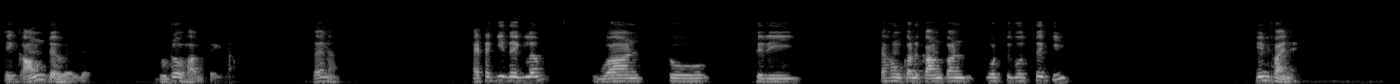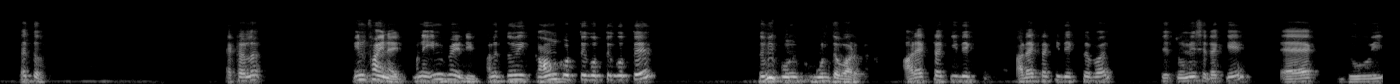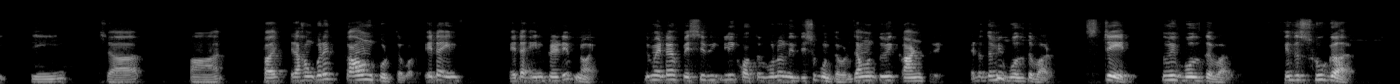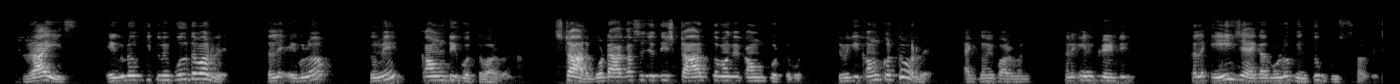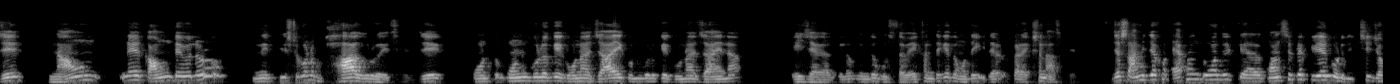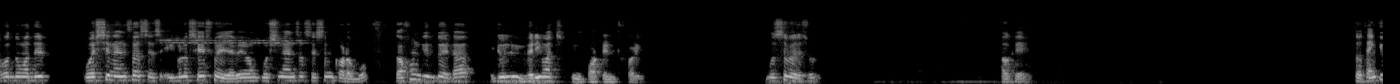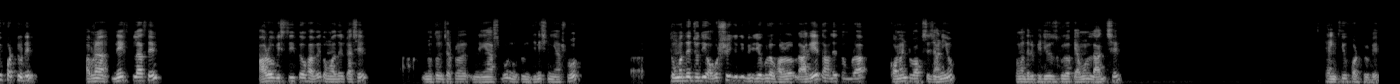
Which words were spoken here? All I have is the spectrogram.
এই কাউন্টেবলে দুটো ভাগ দেখলাম, তাই না? একটা কি দেখলাম? ওয়ান টু থ্রি এখন কাউন্ট কাউন্ট করতে করতে কি? ইনফাইনাইট তাই তো? একটা হলো ইনফাইনাইট মানে ইনফিনিটিভ মানে তুমি কাউন্ট করতে করতে করতে তুমি গুন- গুনতে পারবে না। আর একটা কি দেখ, আর একটা কি দেখতে পাই? যে তুমি সেটাকে এক, দুই, তিন, চার, পাঁচ, ছয়, এরকম করে কাউন্ট করতে পারো। এটা এটা ইনফিনিটিভ নয়। তুমি এটা স্পেসিফিকলি কতগুলো নির্দিষ্ট গুনতে পারো। যেমন তুমি কান্ট্রি এটা তুমি বলতে পারো। স্টেট তুমি বলতে পারবে। কিন্তু সুগার রাইস এগুলো কি তুমি বলতে পারবে? তাহলে এগুলো তুমি কাউন্টই করতে পারবে না। স্টার গোটা আকাশে যদি স্টার তোমাকে কাউন্ট করতে বলি, তুমি কি কাউন্ট করতে পারবে? একদমই পারবে না। মানে ইনফিনিটি তাহলে এই জায়গাগুলো কিন্তু বুঝতে হবে যে নাউনের কাউন্টেবলেরও নির্দিষ্ট কোনো ভাগ রয়েছে, যে কোন, কোনগুলোকে গোনা যায়, কোনগুলোকে গোনা যায় না, এই জায়গাগুলো কিন্তু বুঝতে হবে। এখান থেকে তোমাদের ইদার কারেকশন আসবে। জাস্ট আমি যখন, এখন তোমাদের কনসেপ্টটা ক্লিয়ার করে দিচ্ছি, যখন তোমাদের কোয়েশ্চেন অ্যান্সার শেষ এগুলো শেষ হয়ে যাবে এবং কোয়েশ্চেন অ্যান্সার সেশন করাবো, তখন কিন্তু এটা it will be very much important for you বুঝতে পেরেছ? ওকে তো থ্যাংক ইউ ফর টুডে আমরা নেক্সট ক্লাসে আরও বিস্তৃতভাবে তোমাদের কাছে নতুন চ্যাপ্টার নিয়ে আসব, নতুন জিনিস নিয়ে আসব। তোমাদের যদি অবশ্যই যদি ভিডিওগুলো ভালো লাগে, তাহলে তোমরা কমেন্ট বক্সে জানিও তোমাদের ভিডিওসগুলো কেমন লাগছে। Thank you for today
